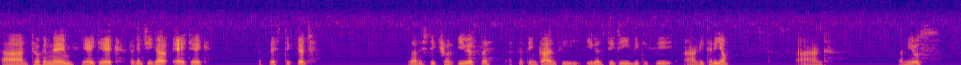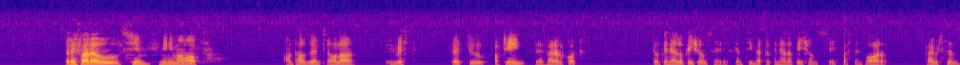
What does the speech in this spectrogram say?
And token name, AI Tech, token ticker, AI Tech, restricted, the restriction USA, accepting currency USDT, BTC, and Ethereum, and the news. Referral scheme minimum of one thousand dollar invested to obtain referral code token allocations you guys can see the token allocations 8 percent for private sale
